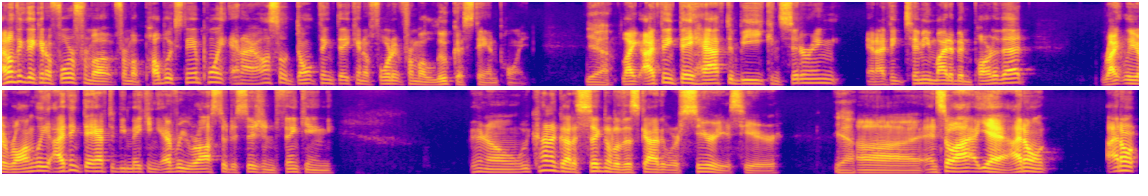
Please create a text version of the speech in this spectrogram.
I don't think they can afford from a from a public standpoint, and I also don't think they can afford it from a Luka standpoint. Yeah, Like I think they have to be considering, and I think Timmy might have been part of that, rightly or wrongly. I think they have to be making every roster decision thinking, you know, we kind of got a signal to this guy that we're serious here. Yeah. Uh, and so I, yeah, I don't, I don't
